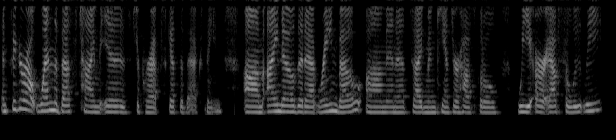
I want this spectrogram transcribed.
and figure out when the best time is to perhaps get the vaccine. Um, I know that at Rainbow um, and at Seidman Cancer Hospital, we are absolutely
